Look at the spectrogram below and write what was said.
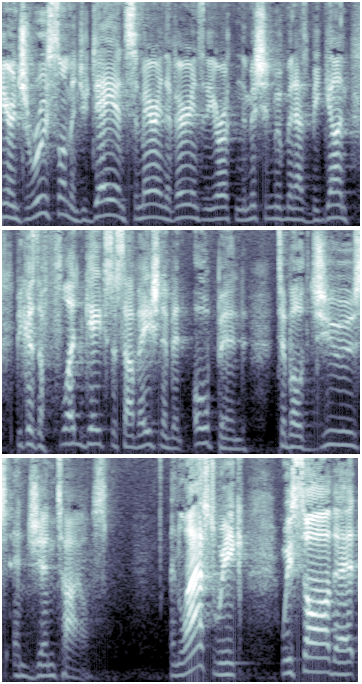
here in Jerusalem and Judea and Samaria and the very ends of the earth and the mission movement has begun because the floodgates to salvation have been opened to both Jews and Gentiles. And last week, we saw that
